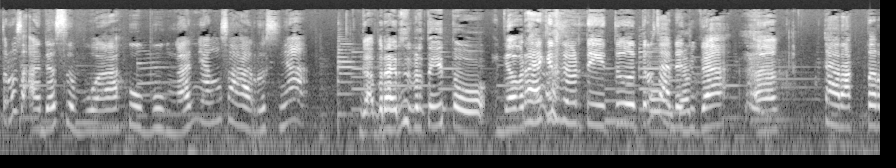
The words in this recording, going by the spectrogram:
terus ada sebuah hubungan yang seharusnya nggak berakhir seperti itu. Nggak berakhir seperti itu. Terus Oh, ada God. juga eh, karakter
